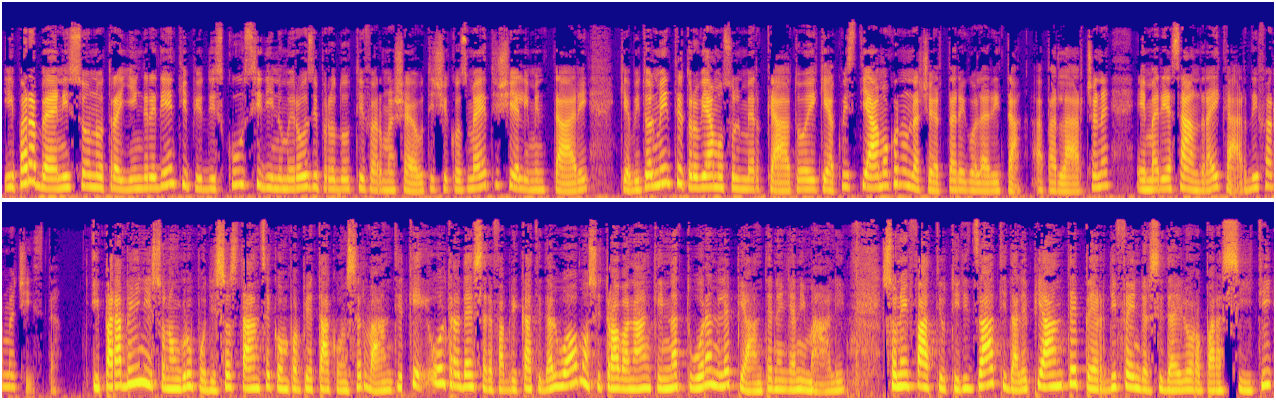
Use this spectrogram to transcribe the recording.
I parabeni sono tra gli ingredienti più discussi di numerosi prodotti farmaceutici, cosmetici e alimentari che abitualmente troviamo sul mercato e che acquistiamo con una certa regolarità. A parlarcene è Maria Sandra Icardi, farmacista. I parabeni sono un gruppo di sostanze con proprietà conservanti che, oltre ad essere fabbricati dall'uomo, si trovano anche in natura nelle piante e negli animali. Sono infatti utilizzati dalle piante per difendersi dai loro parassiti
